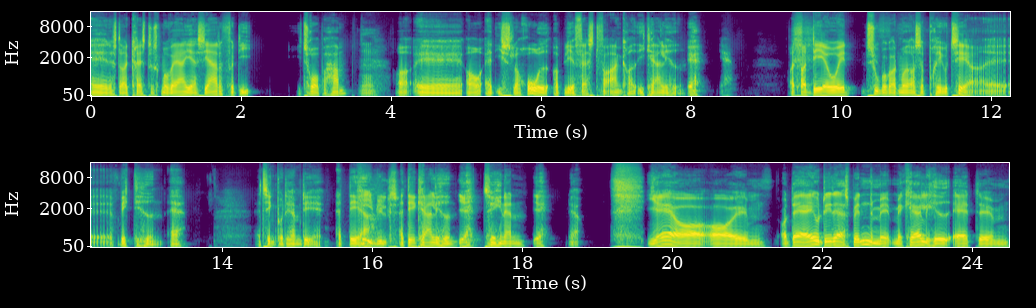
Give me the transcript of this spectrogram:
øh, der står, at Kristus må være i jeres hjerte, fordi I tror på ham, Mm. og, øh, og at I slår rod og bliver fast forankret i kærligheden. ja, Og, og det er jo et super godt måde også at prioritere øh, vigtigheden af, af ting på det her, men det, at, det er, vildt. at det er kærligheden Ja. til hinanden. ja. Ja. Ja, og, og, øhm, og der er jo det, der er spændende med, med kærlighed, at øhm,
